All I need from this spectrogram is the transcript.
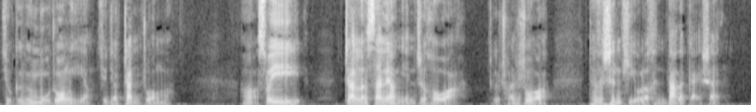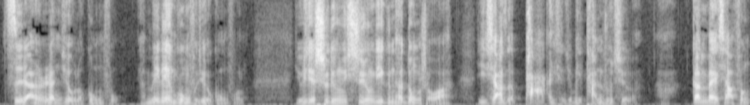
就跟个木桩一样，就叫站桩嘛。啊，所以站了三两年之后啊，这个传说他的身体有了很大的改善，自然而然就有了功夫。啊，没练功夫就有功夫了。有些师兄师兄弟跟他动手啊，一下子啪一下就被弹出去了啊，甘拜下风。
